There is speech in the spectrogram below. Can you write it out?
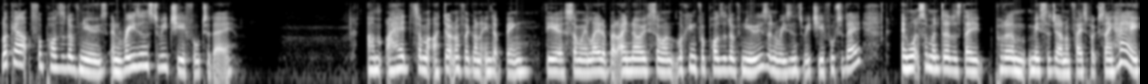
Look out for positive news and reasons to be cheerful today. Um, I had someone, I don't know if they're going to end up being there somewhere later, but I know someone looking for positive news and reasons to be cheerful today. And what someone did is they put a message out on Facebook saying, Hey,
